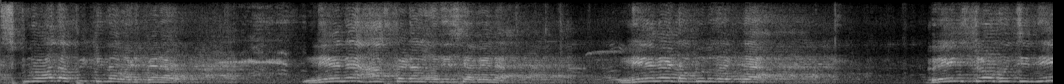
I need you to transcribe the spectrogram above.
స్పృహ తప్పి కింద పడిపోయినాడు. నేనే హాస్పిటల్కి తీసుకుపోయినా నేనే డబ్బులు కట్టినా. బ్రెయిన్ స్ట్రోక్ వచ్చింది.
